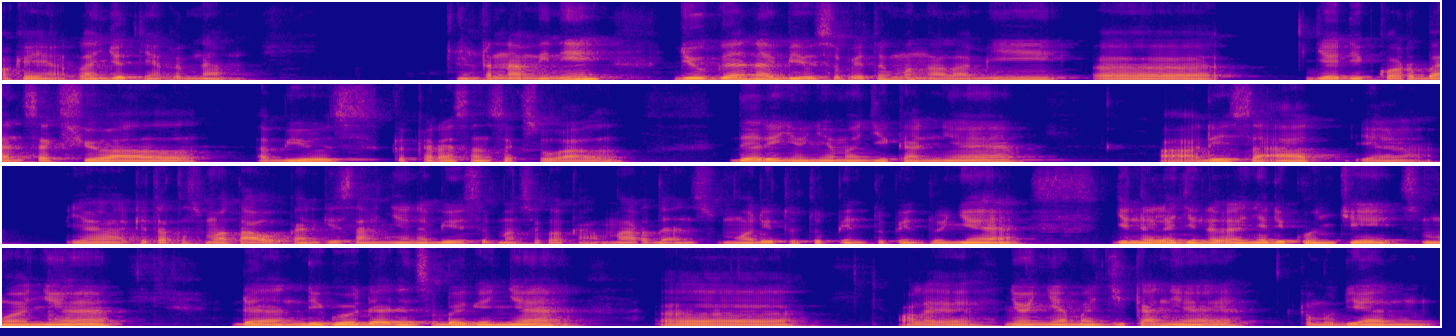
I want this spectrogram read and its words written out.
Oke ya, lanjut yang keenam. Yang keenam ini juga Nabi Yusuf itu mengalami uh, jadi korban seksual abuse, kekerasan seksual dari nyonya majikannya uh, di saat ya ya kita semua tahu kan kisahnya Nabi Yusuf masuk ke kamar dan semua ditutup pintu-pintunya, jendela-jendelanya dikunci semuanya dan digoda dan sebagainya uh, oleh nyonya majikannya ya. Kemudian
